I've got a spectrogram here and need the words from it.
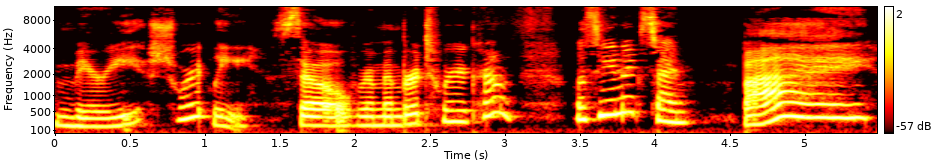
very shortly. So remember to wear your crown. We'll see you next time. Bye.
